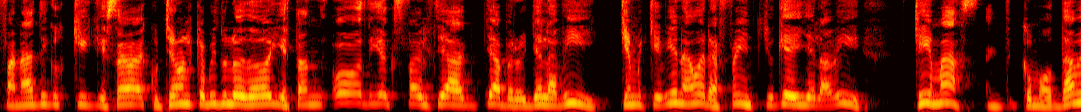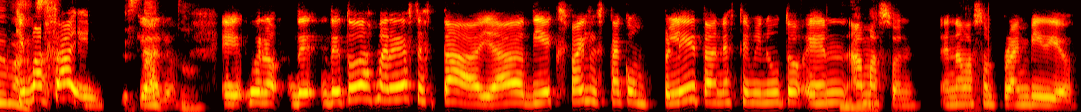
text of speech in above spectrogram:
fanáticos que quizás escucharon el capítulo de hoy y están, oh, The X-Files, ya, ya, pero ya la vi. ¿Qué, qué viene ahora? French UK, ya la vi. ¿Qué más? Como, dame más. ¿Qué más hay? Claro. bueno, de, de, todas maneras está, ya The X-Files está completa en este minuto en Amazon, en Amazon Prime Video,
